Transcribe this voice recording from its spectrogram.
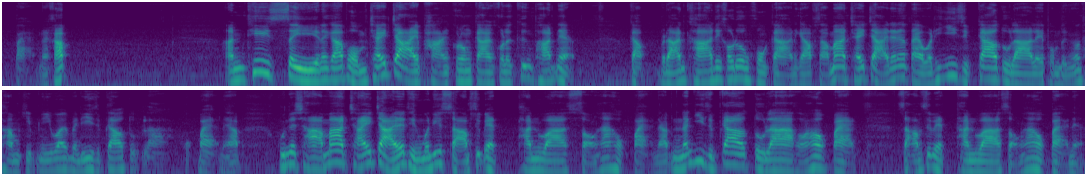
68 นะครับ อันทีสี่4 นะครับผมใช้จ่ายผ่านโครงการคนละครึ่งพัดเนี่ย กับร้านค้าที่เข้าร่วมโครงการครับ สามารถใช้จ่ายได้ตั้งแต่วันที่ 29 ตุลาเลย ผมถึงต้องทำคลิปนี้ไว้เป็น 29 ตุลา 68 นะครับ คุณจะสามารถใช้จ่ายได้ถึงวันที่ 31 ธันวา 2568 นะครับดังนั้น 29 ตุลา 2568 31 ธันวา 2568 เนี่ย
